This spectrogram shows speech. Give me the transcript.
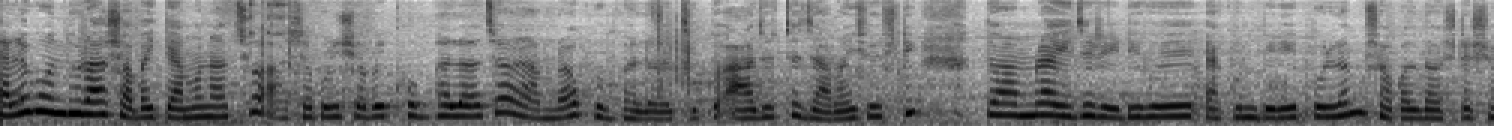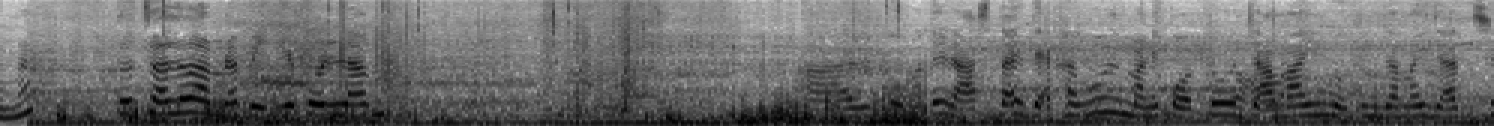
হ্যালো বন্ধুরা, সবাই কেমন আছো? আশা করি সবাই খুব ভালো আছো আর আমরাও খুব ভালো আছি। তো আজ হচ্ছে জামাই ষষ্ঠী। তো আমরা এই যে রেডি হয়ে এখন বেরিয়ে পড়লাম সকাল দশটার সময়। তো চলো আমরা বেরিয়ে পড়লাম। আর তোমাদের রাস্তায় দেখাবো মানে কত জামাই, নতুন জামাই যাচ্ছে,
